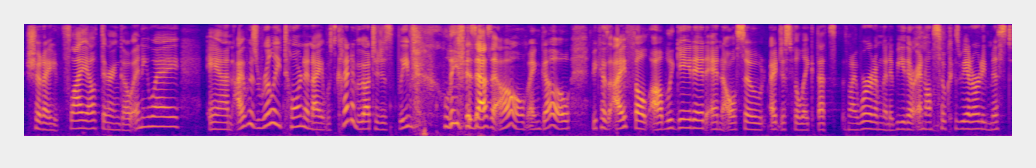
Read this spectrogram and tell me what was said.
Should I fly out there and go anyway? And I was really torn and I was kind of about to just leave leave his ass at home and go because I felt obligated and also I just feel like that's my word I'm going to be there and also because we had already missed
